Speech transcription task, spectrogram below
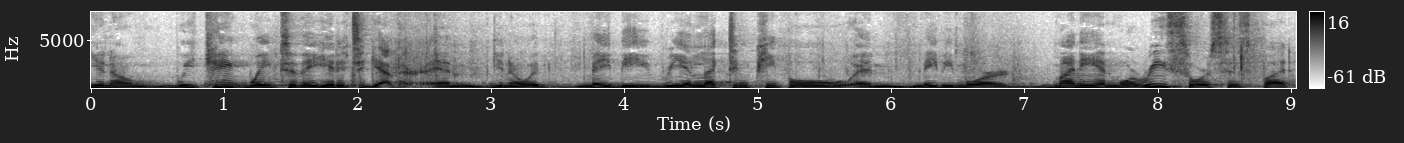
you know, we can't wait till they get it together. And, you know, it may be re-electing people and maybe more money and more resources, but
